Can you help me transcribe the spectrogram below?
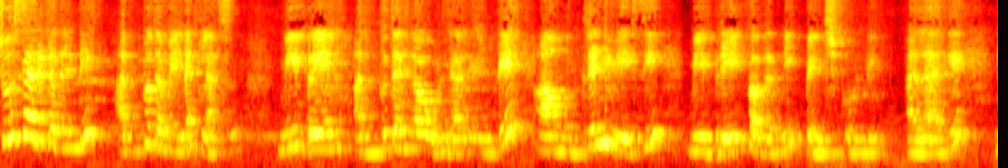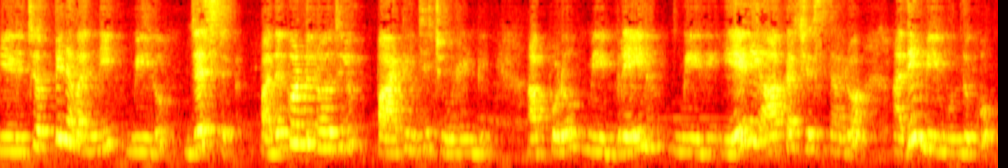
చూశారు కదండి? అద్భుతమైన క్లాసు. మీ బ్రెయిన్ అద్భుతంగా ఉండాలి అంటే ఆ ముద్రని వేసి మీ బ్రెయిన్ పవర్ని పెంచుకోండి. అలాగే నేను చెప్పినవన్నీ మీరు జస్ట్ పదకొండు రోజులు పాటించి చూడండి. అప్పుడు మీ బ్రెయిన్ మీది ఏది ఆకర్షిస్తారో అది మీ ముందుకు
